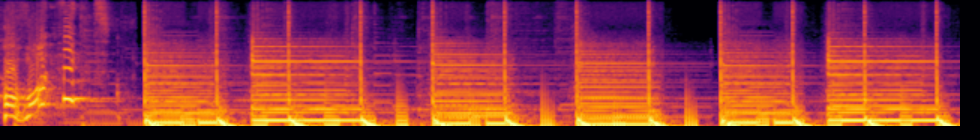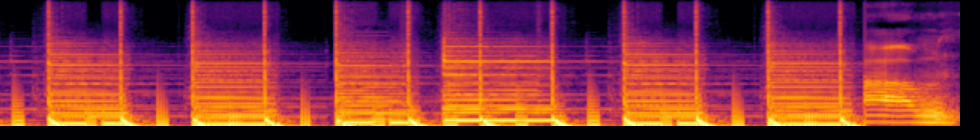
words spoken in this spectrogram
what? Um,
